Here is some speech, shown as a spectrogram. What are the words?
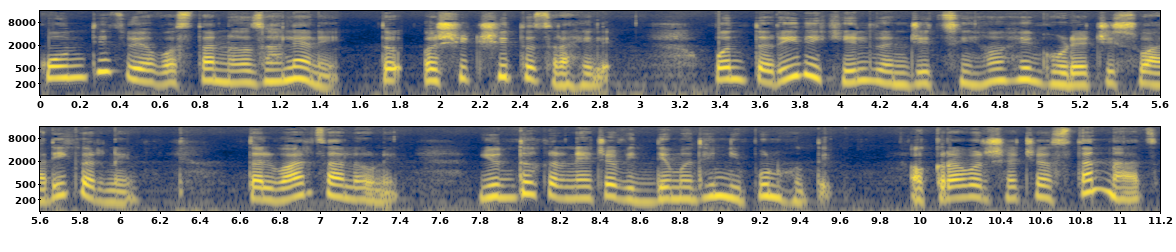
कोणतीच व्यवस्था न झाल्याने तर अशिक्षितच राहिले. पण तरी देखील रणजित सिंह हे घोड्याची स्वारी करणे तलवार चालवणे युद्ध करण्याच्या विद्येमध्ये निपुण होते. अकरा वर्षाचे असतानाच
